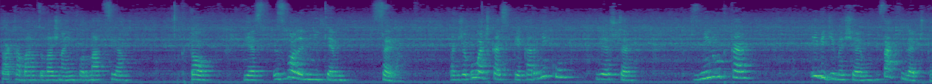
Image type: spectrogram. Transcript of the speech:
Taka bardzo ważna informacja, kto jest zwolennikiem sera. Także bułeczka jest w piekarniku, jeszcze z minutkę i widzimy się za chwileczkę.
